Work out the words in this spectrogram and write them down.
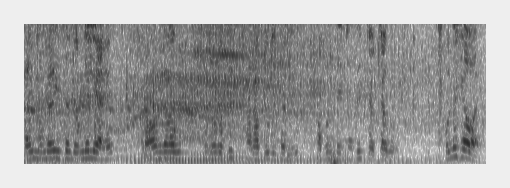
काही मंडळी इथं जमलेली आहे रावणगाव पुनर्वसित खानापूर इथली आपण त्यांच्याशी चर्चा करू. कोणाची हवा आहे?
